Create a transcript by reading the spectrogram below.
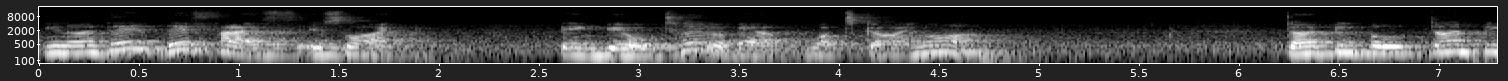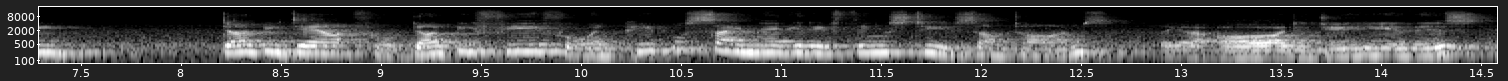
You know, their, their faith is like being built too about what's going on. Don't be, don't be, don't be doubtful. Don't be fearful. When people say negative things to you sometimes, they go, Oh, did you hear this?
